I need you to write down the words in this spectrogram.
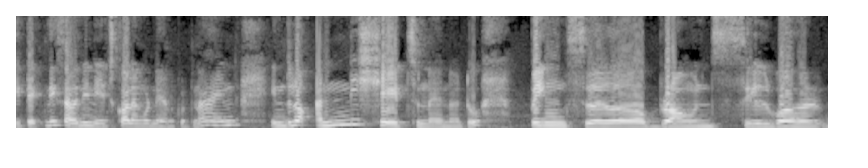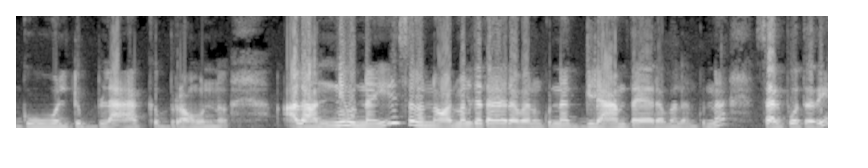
ఈ టెక్నిక్స్ అవన్నీ నేర్చుకోవాలని కూడా నేను అనుకుంటున్నా. అండ్ ఇందులో అన్ని షేడ్స్ ఉన్నాయి అన్నట్టు. Pinks browns silver gold black brown అలా అన్నీ ఉన్నాయి. సో నార్మల్గా తయారవ్వాలనుకున్నా గ్లామ్ తయారవ్వాలనుకున్నా సరిపోతుంది.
